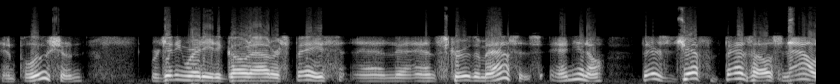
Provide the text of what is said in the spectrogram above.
and pollution, we're getting ready to go to outer space and and screw the masses. And you know, there's Jeff Bezos now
